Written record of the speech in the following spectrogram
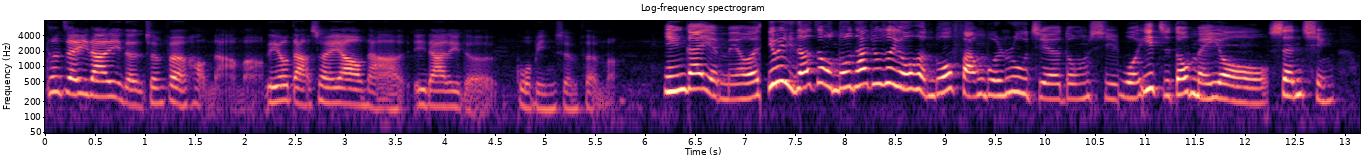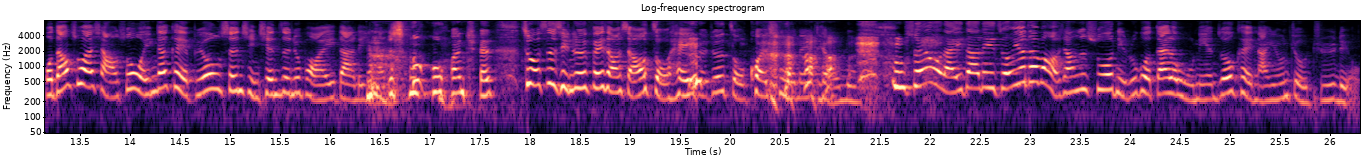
那在意大利的身份好拿吗？你有打算要拿意大利的国民身份吗？应该也没有，因为你知道这种东西，它就是有很多繁文缛节的东西，我一直都没有申请。我当初还想说，我应该可以不用申请签证就跑来意大利嘛，就是我完全做事情就是非常想要走黑的，就是走快速的那条路。所以我来意大利之后，因为他们好像是说，你如果待了五年之后可以拿永久居留，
